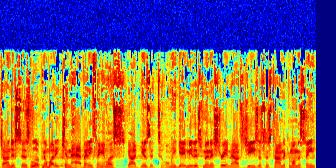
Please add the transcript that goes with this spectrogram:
John just says, look, nobody can have anything unless God gives it to him. He gave me this ministry and now it's Jesus' time to come on the scene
